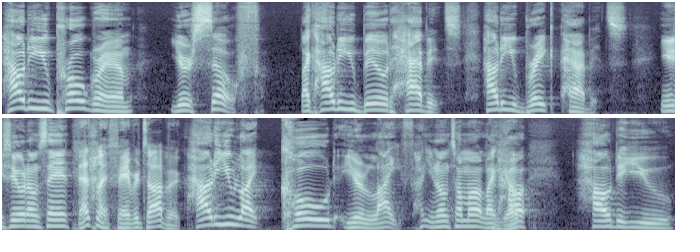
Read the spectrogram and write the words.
How do you program yourself? Like how do you build habits? How do you break habits? You see what I'm saying? That's my favorite topic. How do you like code your life? You know what I'm talking about? Like Yep. how how do you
